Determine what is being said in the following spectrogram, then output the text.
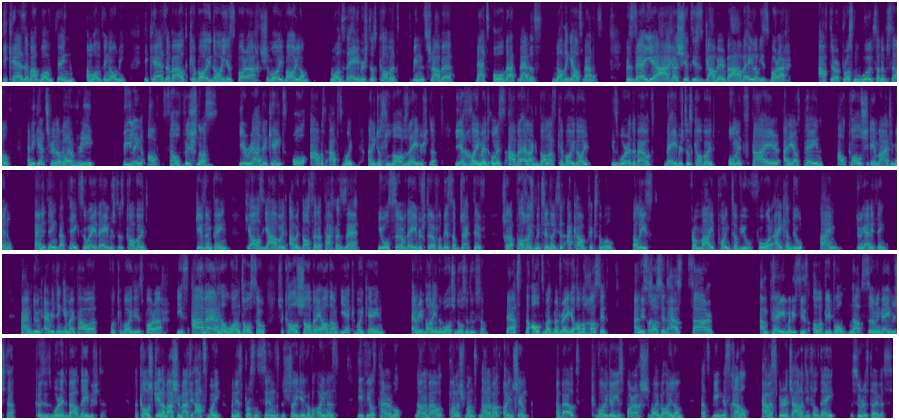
He cares about one thing and one thing only. He cares about Kevoidoi Yisparach Shemoi Ba'olam. Once the Abish that's covered to be Shrabe, that's all that matters. Nothing else matters. After a person works on himself and he gets rid of every feeling of selfishness, he eradicates all Abbas Atzmoy and he just loves the Abishter. He's worried about the Abishter's covered, and he has pain. I'll call menu. Anything that takes away the Abishter's covered, give them pain. He will serve the Eberster for this objective. He said, I can't fix the world. But at least from my point of view, for what I can do, I'm doing anything. I'm doing everything in my power for Kavoidis Barach. He'll want also Shakal Adam. Everybody in the world should also do so. That's the ultimate madrega of a chassid. And this chassid has tsar, and pain when he sees other people not serving the Abishta because he's worried about the Abishta. When this person sins, he feels terrible. Not about punishment, not about oinshim, about that's being nischalal. Have a spirituality filled day. The Surah's Davis.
